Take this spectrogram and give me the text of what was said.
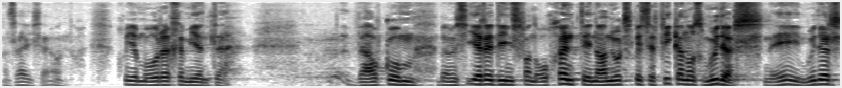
Ons hy sê aan. Goeiemôre gemeente. Welkom by ons erediens vanoggend en dan ook spesifiek aan ons moeders, nê, nee, moeders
